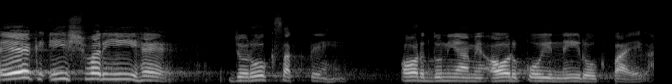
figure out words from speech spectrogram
एक ईश्वर ही है जो रोक सकते हैं और दुनिया में और कोई नहीं रोक पाएगा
